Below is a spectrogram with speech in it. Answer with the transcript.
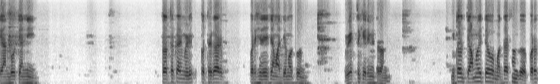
ते अनुभव त्यांनी पत्रकार मिळ पत्रकार परिषदेच्या माध्यमातून व्यक्त केले मित्रांनो. मित्रांनो त्यामुळे तो मतदारसंघ परत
